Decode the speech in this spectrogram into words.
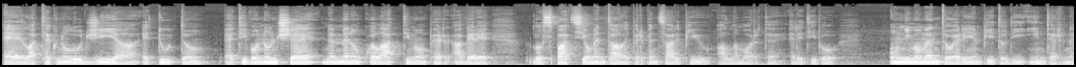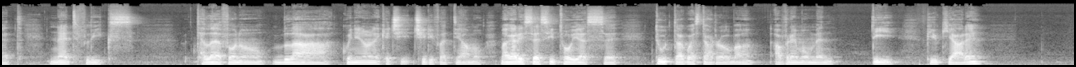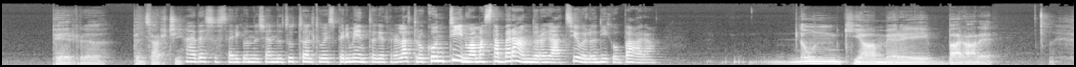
e la tecnologia e tutto, e tipo non c'è nemmeno quell'attimo per avere lo spazio mentale per pensare più alla morte ed è tipo ogni momento è riempito di internet, Netflix, telefono, bla, quindi non è che ci, ci riflettiamo. Magari se si togliesse tutta questa roba avremo menti più chiare per pensarci. Adesso stai riconducendo tutto al tuo esperimento che tra l'altro continua, ma sta barando ragazzi, io ve lo dico, bara. Non chiamerei barare.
